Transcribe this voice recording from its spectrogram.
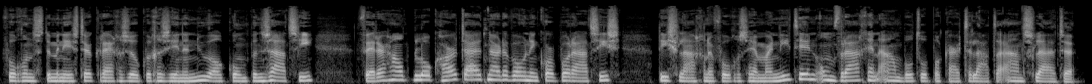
Volgens de minister krijgen zulke gezinnen nu al compensatie. Verder haalt Blok hard uit naar de woningcorporaties. Die slagen er volgens hem maar niet in om vraag en aanbod op elkaar te laten aansluiten.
